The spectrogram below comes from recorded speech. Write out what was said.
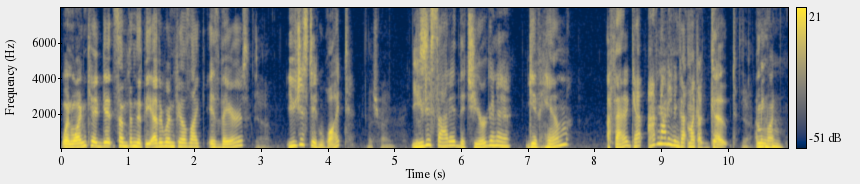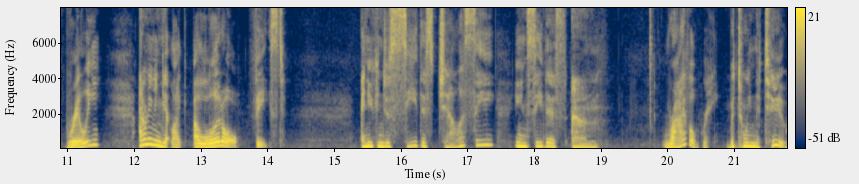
when one kid gets something that the other one feels like is theirs. Yeah. You just did what? That's right. You This- decided that you're going to give him a fatted calf? I've not even gotten like a goat. Yeah. I mean, like, mm-hmm. really? I don't even get like a little feast. And you can just see this jealousy. You can see this um, rivalry mm-hmm. between the two.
